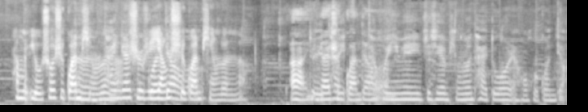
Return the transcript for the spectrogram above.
他们有说是关评论，嗯他应该是不是央视关评论了？啊，应该是关掉了。他会因为这些评论太多，然后会关掉。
